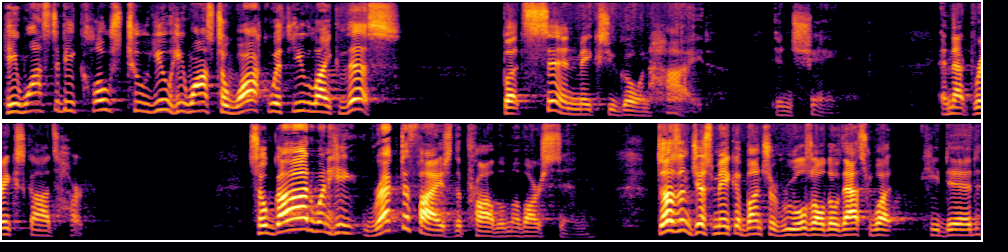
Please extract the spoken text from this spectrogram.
He wants to be close to you, He wants to walk with you like this. But sin makes you go and hide in shame. And that breaks God's heart. So, God, when He rectifies the problem of our sin, doesn't just make a bunch of rules, although that's what he did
